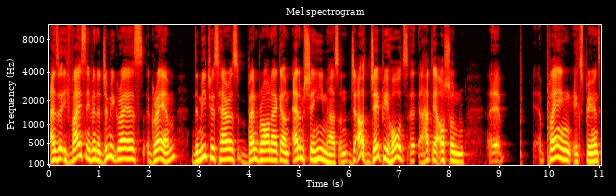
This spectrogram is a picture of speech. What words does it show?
Also ich weiß nicht, wenn du Jimmy Graham, Demetrius Harris, Ben Braunecker und Adam Shaheen hast und auch JP Holtz äh, hat ja auch schon äh, Playing Experience.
